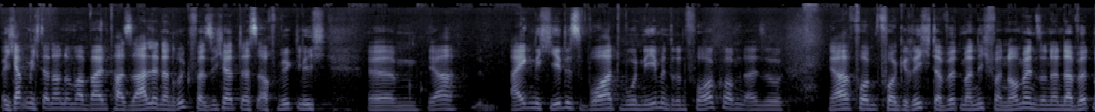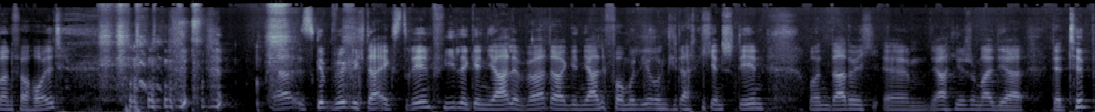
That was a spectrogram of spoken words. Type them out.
Ich habe mich dann auch nochmal bei ein paar Saarländern rückversichert, dass auch wirklich, ähm, ja, eigentlich jedes Wort, wo Nehmen drin vorkommt, also ja, vor, vor Gericht, da wird man nicht vernommen, sondern da wird man verheult. Ja, es gibt wirklich da extrem viele geniale Wörter, geniale Formulierungen, die dadurch entstehen. Und dadurch, ähm, ja, hier schon mal der, der Tipp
